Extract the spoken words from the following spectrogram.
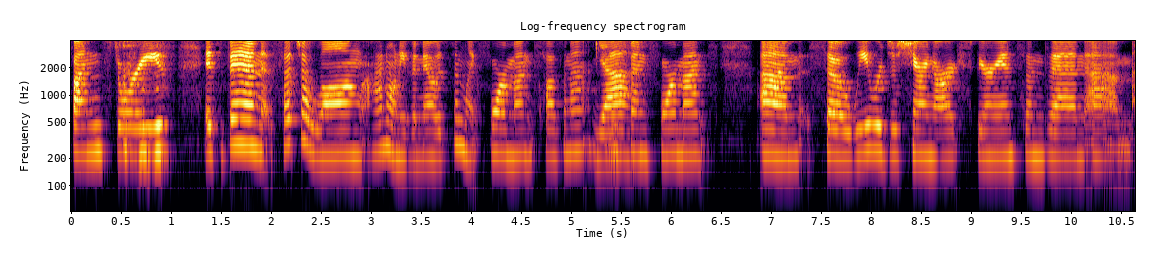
fun stories. it's been such a long, I don't even know, it's been like four months, hasn't it? Yeah. It's been four months. Um, so we were just sharing our experience, and then, um,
